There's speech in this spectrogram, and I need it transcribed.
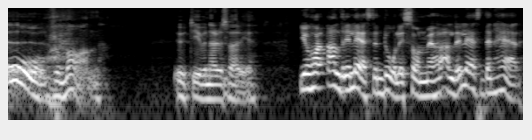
Åh. roman. Utgiven här i Sverige. Jag har aldrig läst en dålig sån, men jag har aldrig läst den här.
